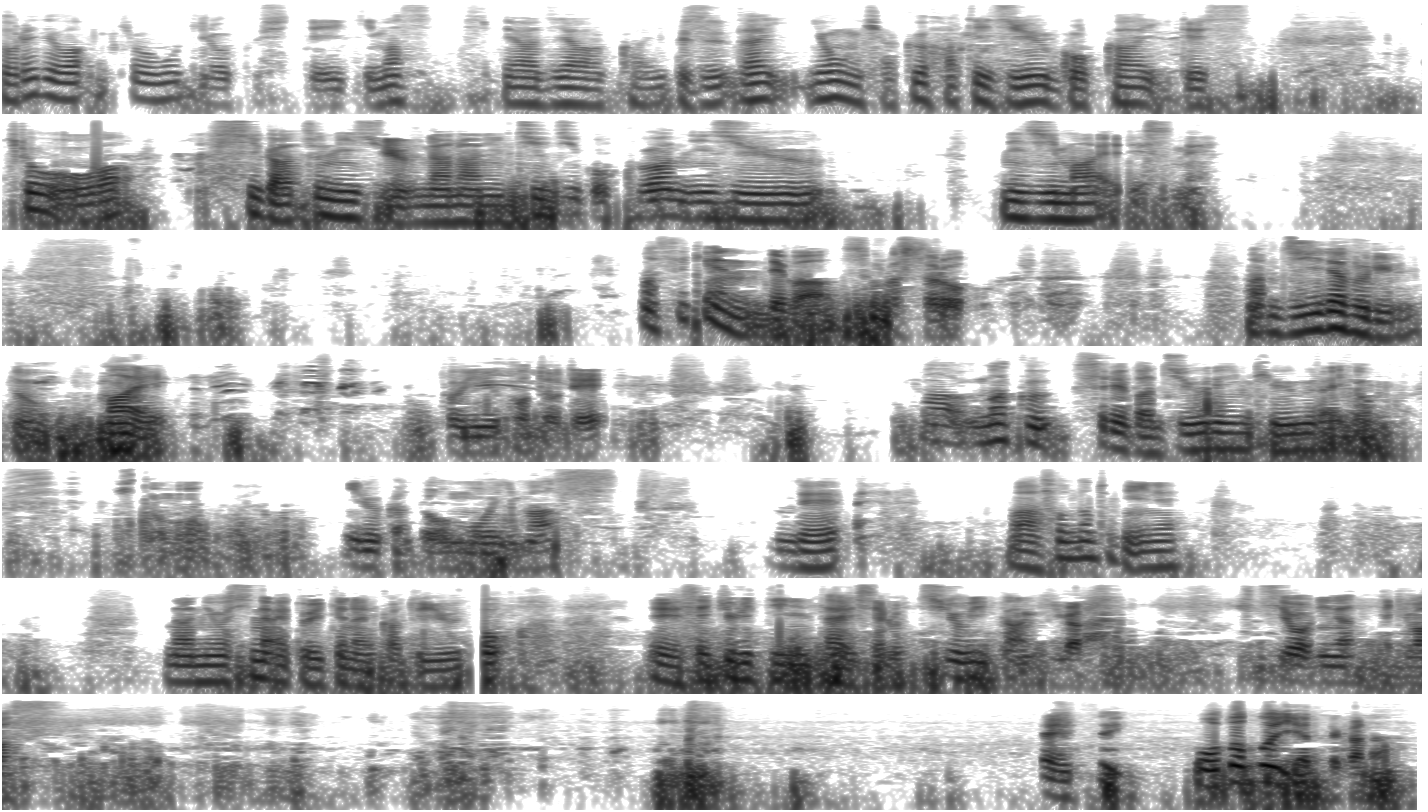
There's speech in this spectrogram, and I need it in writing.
それでは今日も記録していきます。スペアジアーカイブズ第485回です。今日は4月27日、時刻は22時前ですね。まあ、世間ではそろそろ、まあ、GW の前ということで、まあ、うまくすれば10連休ぐらいの人もいるかと思います。で、まあそんな時にね、何をしないといけないかというと、えーセキュリティに対しての注意喚起が必要になってきます。えーつい、おとといやったかな。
